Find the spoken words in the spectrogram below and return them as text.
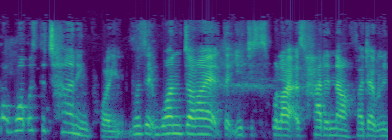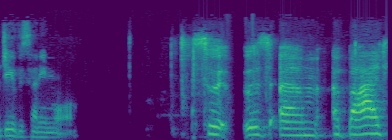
what was the turning point? Was it one diet that you just were like, I've had enough, I don't want to do this anymore? So it was um, a bad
